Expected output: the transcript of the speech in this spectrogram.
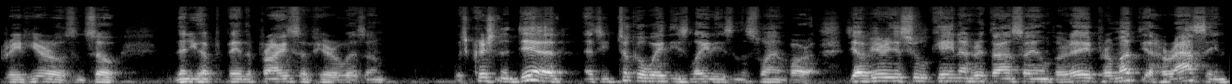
great heroes. And so then you have to pay the price of heroism which Krishna did as he took away these ladies in the Swayamvara. Javirya Shulkena Hrita Swayamvare Pramatya, harassing.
